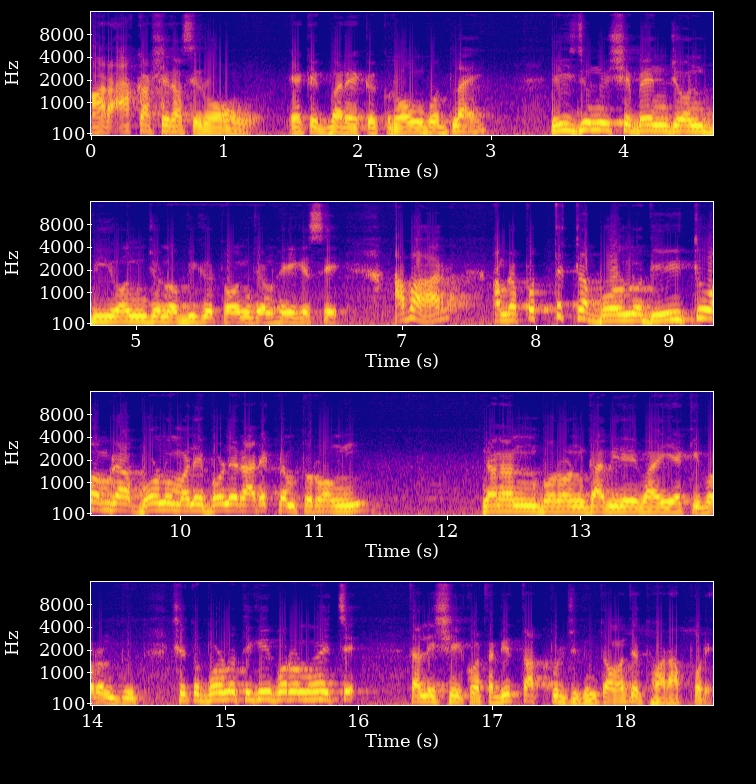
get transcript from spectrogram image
আর আকাশের আছে রং। এক একবার এক এক রং বদলায়। এই জন্যই সে ব্যঞ্জন, বিয়ঞ্জন, অবিগত অঞ্জন হয়ে গেছে। আবার আমরা প্রত্যেকটা বর্ণ দিয়েই তো আমরা বর্ণ মানে বর্ণের আরেক নাম তো রঙই। নানান বরণ গাভীরে ভাই, একই বরণ দুধ। সে তো বর্ণ থেকেই বরণ হয়েছে। তাহলে সেই কথাটির তাৎপর্য কিন্তু আমাদের ধরা পড়ে।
